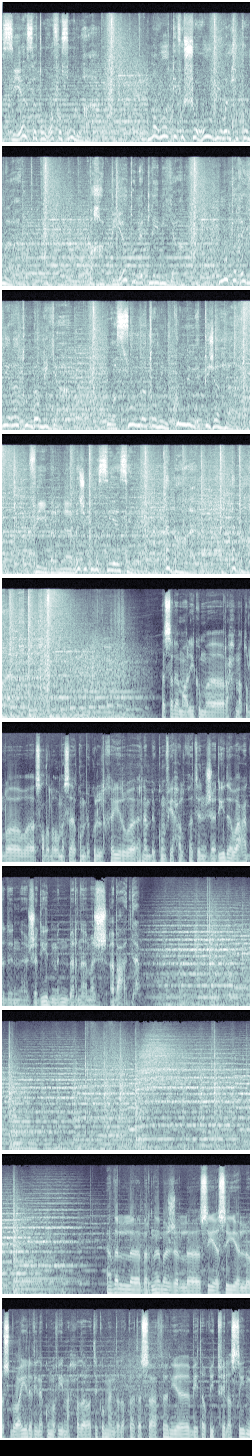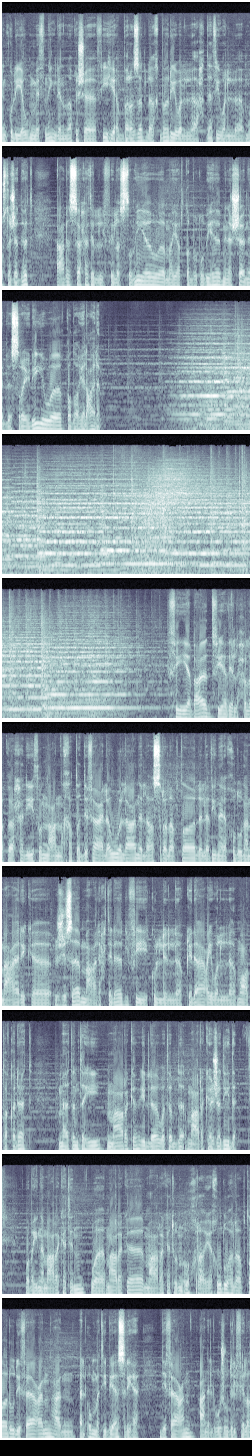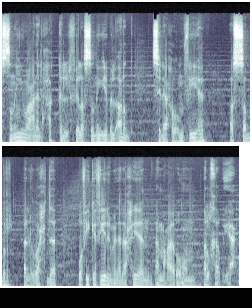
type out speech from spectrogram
السياسة وفصولها. مواقف الشعوب والحكومات. تحديات إقليمية. متغيرات دولية. والصورة من كل الاتجاهات. في برنامجكم السياسي أبعاد. السلام عليكم ورحمة الله وأسعد الله مساكم بكل خير وأهلا بكم في حلقة جديدة وعدد جديد من برنامج أبعد. هذا البرنامج السياسي الأسبوعي الذي نكون فيه مع حضراتكم عند دقات الساعة الثانية بتوقيت فلسطين من كل يوم اثنين لنناقش فيه أبرز الأخبار والأحداث والمستجدات على الساحة الفلسطينية وما يرتبط بها من الشأن الإسرائيلي وقضايا العالم. في أبعاد في هذه الحلقة حديث عن خط الدفاع الأول عن الأسرى الأبطال الذين يخوضون معارك جسام مع الاحتلال في كل القلاع والمعتقلات ما تنتهي معركة إلا وتبدأ معركة جديدة. وبين معركة ومعركة معركة أخرى يخوضها الأبطال دفاعا عن الأمة بأسرها دفاعا عن الوجود الفلسطيني وعن الحق الفلسطيني بالأرض. سلاحهم فيها الصبر الوحدة وفي كثير من الأحيان أمعاؤهم الخاوية.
